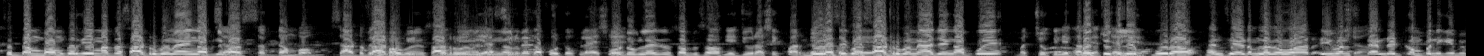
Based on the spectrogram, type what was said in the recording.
सद्दाम बॉम्ब करके मात्र साठ रुपए में आएगा अपने पास। सद्दाम बॉम्ब साठ रुपए 60 रुपए 60 रुपए में अस्सी। रुपए का फ़ोटो फ्लैश फ़ोटो फ्लैश सब सब। ये जुरासिक पार्क का जुरासिक देख में सकते हैं। साठ रुपए में आ जाएगा आपको ये। बच्चों के लिए बच्चों अच्छा के लिए पूरा फैंसी आइटम लगा हुआ है। इवन। स्टैंडर्ड कंपनी की भी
